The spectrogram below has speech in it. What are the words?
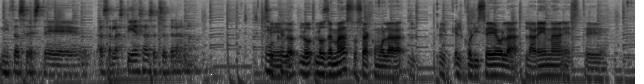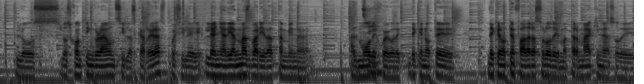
necesitas este, hacer las piezas, etcétera. No. Sí, que lo- lo- los demás, o sea, como la, el, el coliseo, la, la arena, este, los, los hunting grounds y las carreras, pues sí le, le añadían más variedad también a- al modo Sí. de juego, de, de que no te de que no te enfadaras solo de matar máquinas o de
